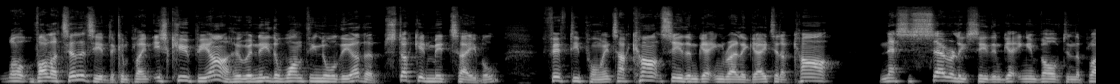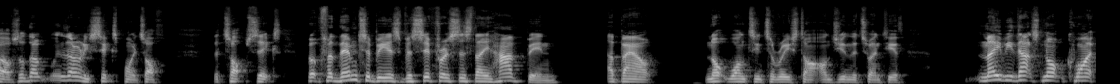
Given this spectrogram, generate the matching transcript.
well volatility of the complaint is QPR, who are neither one thing nor the other, stuck in mid-table, fifty points. I can't see them getting relegated. I can't necessarily see them getting involved in the playoffs, although they're only six points off the top six. But for them to be as vociferous as they have been about not wanting to restart on June the twentieth, maybe that's not quite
